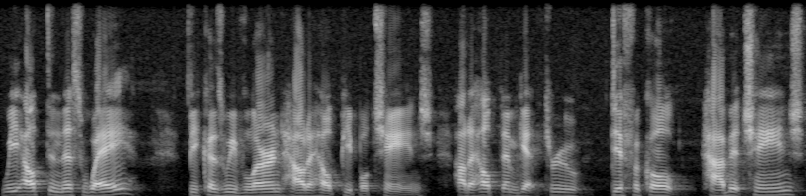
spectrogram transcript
we helped in this way because we've learned how to help people change, how to help them get through difficult habit change.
